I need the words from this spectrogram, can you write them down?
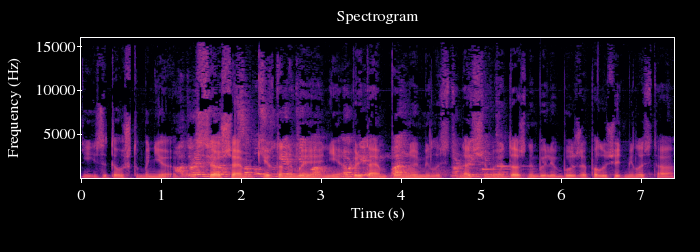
Из-за того, что мы не совершаем киртаны, мы не обретаем полную милость. Иначе мы должны были бы уже получить милость, а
